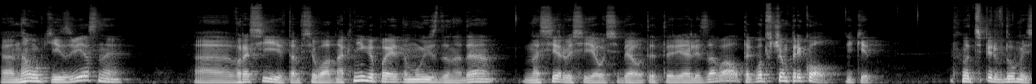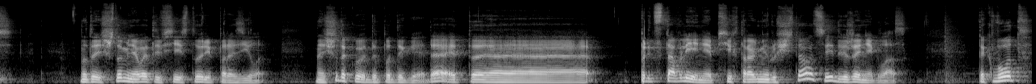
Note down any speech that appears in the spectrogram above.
э, науке известны. Э, в России там всего одна книга по этому издана, да. На сервисе я у себя вот это реализовал. Так вот в чем прикол, Никит? Вот теперь вдумайся. Ну, то есть, что меня в этой всей истории поразило? Значит, что такое ДПДГ? Да? Это представление психотравмирующей ситуации и движение глаз. Так вот,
